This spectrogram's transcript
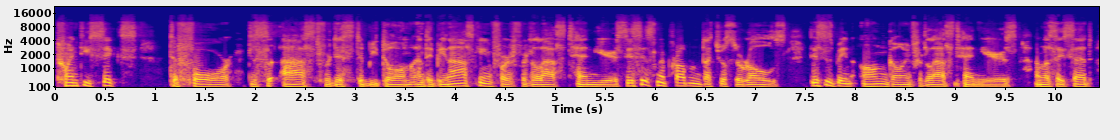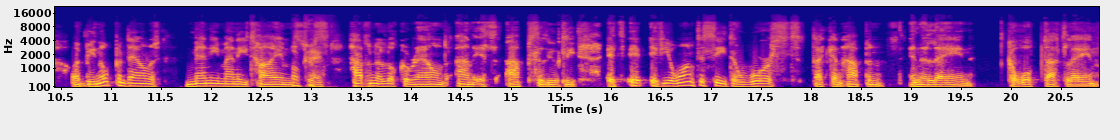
26 to four just asked for this to be done and they've been asking for it for the last 10 years. This isn't a problem that just arose. This has been ongoing for the last 10 years. And as I said, I've been up and down it many, many times, okay. just having a look around and it's absolutely, it's, if you want to see the worst that can happen in a lane, go up that lane.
